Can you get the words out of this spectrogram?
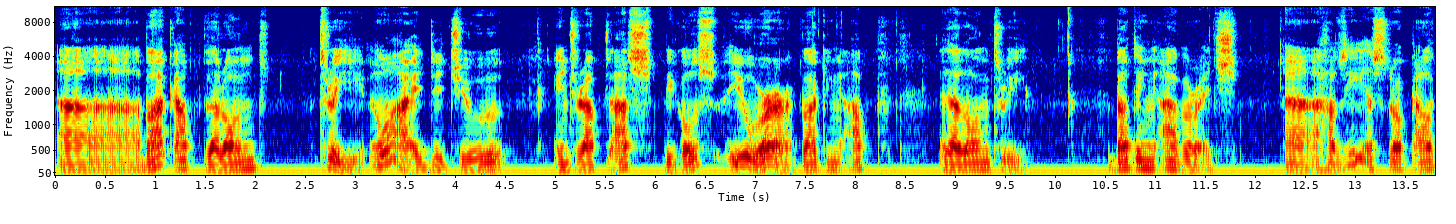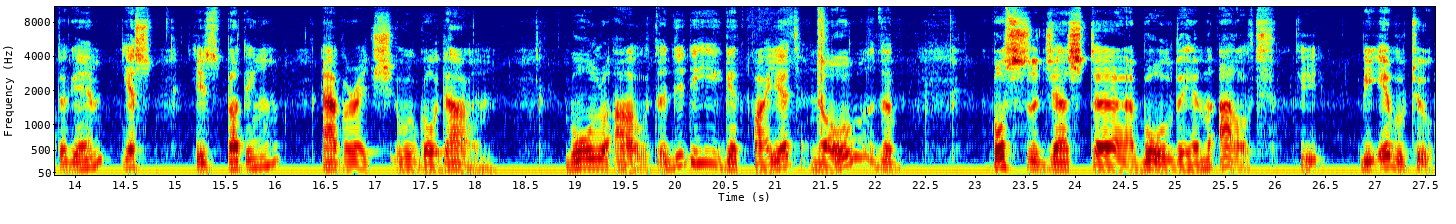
Uh, back up the long tree. Why did you interrupt us? Because you were backing up the long tree. Batting average. Uh, has he struck out again? Yes, his batting average will go down. Bawl out. Did he get fired? No, the boss just uh, bowled him out. He be able to.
